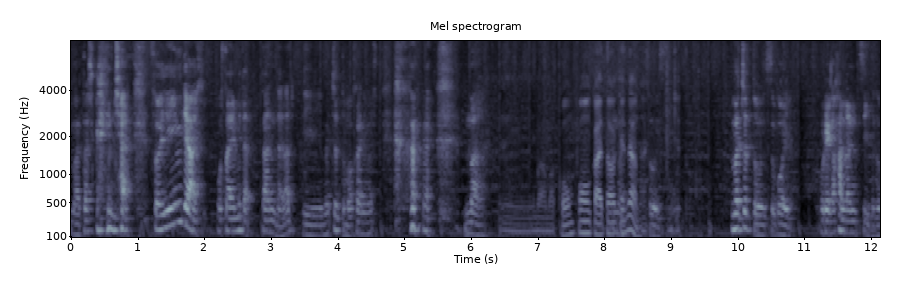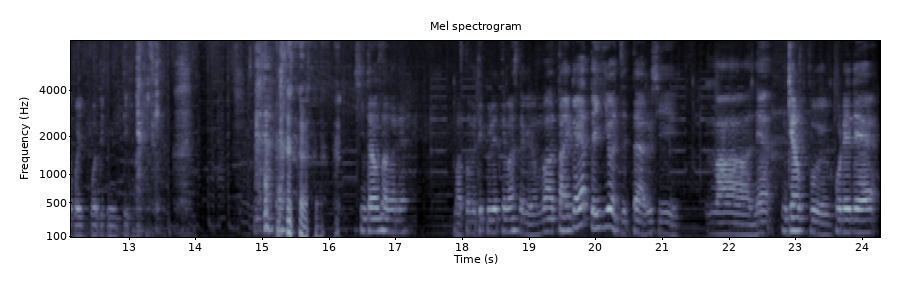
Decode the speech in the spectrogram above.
まあ確かにじゃあそういう意味では抑えめだったんだなっていう今ちょっと分かりました。まあうんまあまあ根本を変えたわけではない、まあそうですねまあちょっとすごい俺が鼻についたとこ一方的に言ってきたんですけど 慎太郎さんがねまとめてくれてましたけどまあ大会やった意義は絶対あるしまあねギャロップこれで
